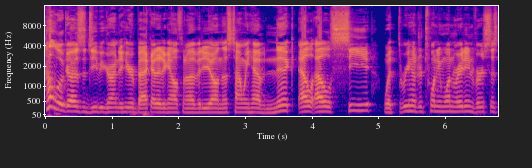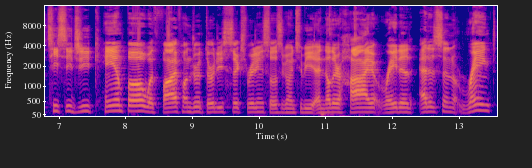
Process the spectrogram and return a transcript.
Hello guys, the DB Grinder here, back at it again with another video, and this time we have Nick LLC with 321 rating versus TCG Campa with 536 rating, so this is going to be another high rated Edison ranked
